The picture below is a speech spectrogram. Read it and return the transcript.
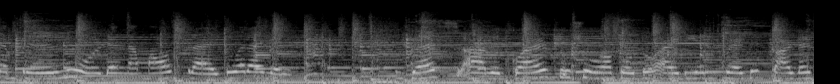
temporarily hold an amount prior to arrival. Guests are required to show a photo ID and credit card at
